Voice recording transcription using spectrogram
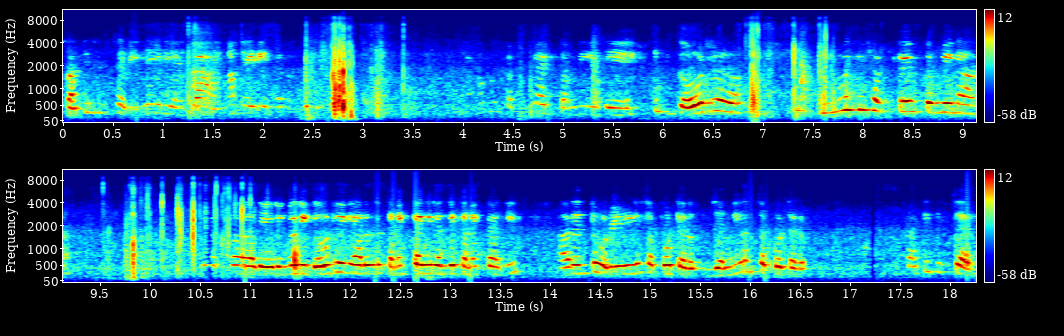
ಸ್ವಾತಿ ಸಿಸ್ಟರ್ ಇಲ್ಲೇ ಇರಿ ಅಂತ ಇನ್ನೊಂದು ಐಡಿಯಿಂದ ಸಬ್ಸ್ಕ್ರೈಬ್ ಕಮ್ಮಿ ಇದೆ. ಗೌಡ್ರು ನಿಮಗೆ ಸಬ್ಸ್ಕ್ರೈಬ್ ಕಮ್ಮಿನಾ? ಯಪ್ಪಾ ಹೇಳಿ ನೋಡಿ ಗೌಡ್ರಿಗೆ ಯಾರಾದ್ರೂ ಕನೆಕ್ಟ್ ಆಗಿರಂದ್ರೆ ಕನೆಕ್ಟ್ ಆಗಿ ಅವರಂತೂ ಒಳ್ಳೆ supporter genuine supporter Swati sister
